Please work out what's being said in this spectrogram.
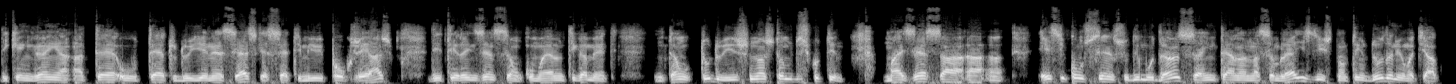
de quem ganha até o teto do INSS, que é sete mil e poucos reais, de ter a isenção, como era antigamente. Então, tudo isso nós estamos discutindo. Mas essa, esse consenso de mudança interna na Assembleia existe, não tem dúvida nenhuma, Tiago.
